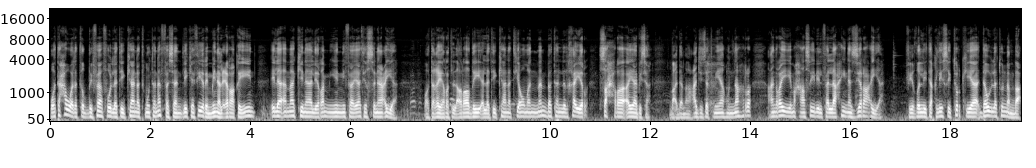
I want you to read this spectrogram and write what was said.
وتحولت الضفاف التي كانت متنفسا لكثير من العراقيين إلى أماكن لرمي النفايات الصناعية. وتغيرت الأراضي التي كانت يوما منبتا للخير صحراء يابسة. بعدما عجزت مياه النهر عن ري محاصيل الفلاحين الزراعية في ظل تقليص تركيا دولة المنبع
